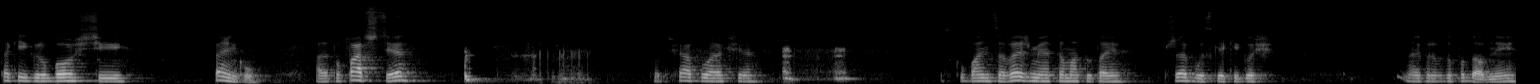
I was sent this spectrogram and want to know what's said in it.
takiej grubości pękł. Ale popatrzcie, pod światło jak się z kubańca weźmie, to ma tutaj przebłysk jakiegoś najprawdopodobniej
